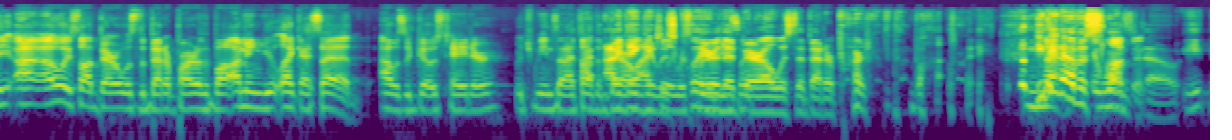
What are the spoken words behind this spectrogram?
I, I always thought BeryL was the better part of the ball. I mean, you, like I said, I was a ghost hater, which means that I thought the BeryL. I think it actually was pretty clear that decent. BeryL was the better part of the bot lane. He No, did have a it slump though. He,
